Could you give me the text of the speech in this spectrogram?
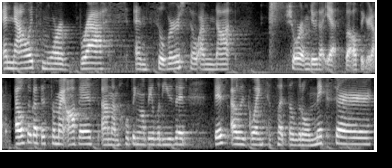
And now it's more brass and silver, so I'm not sure I'm gonna do that yet, but I'll figure it out. I also got this for my office. Um, I'm hoping I'll be able to use it. This, I was going to put the little mixer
